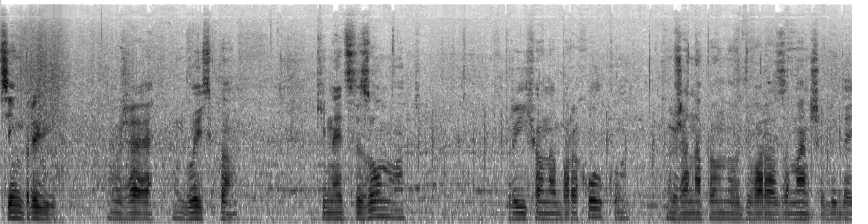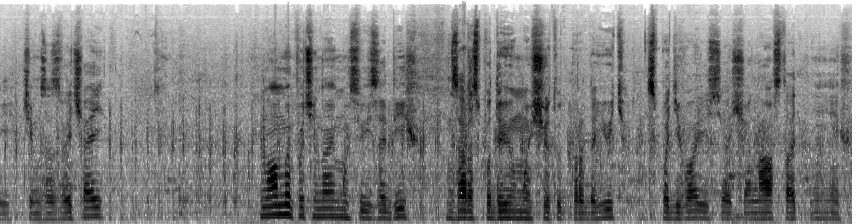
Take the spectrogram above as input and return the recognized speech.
Всім привіт! Вже близько кінець сезону. Приїхав на барахолку. Вже напевно в два рази менше людей, ніж зазвичай. Ну а ми починаємо свій забіг. Зараз подивимося, що тут продають. Сподіваюся, що на останніх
